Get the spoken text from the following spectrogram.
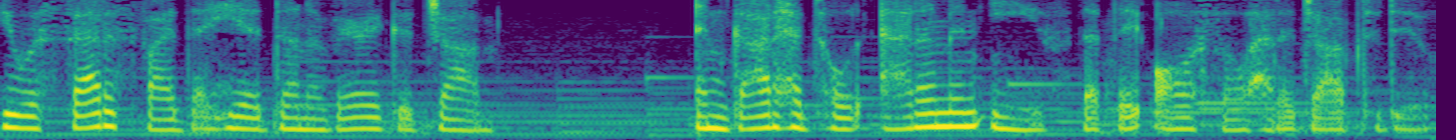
He was satisfied that he had done a very good job. And God had told Adam and Eve that they also had a job to do.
